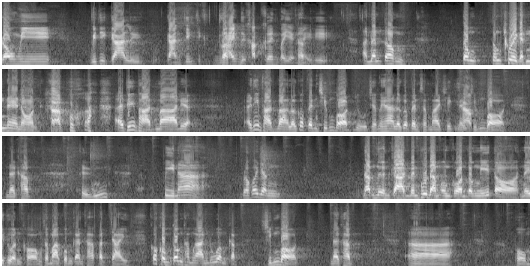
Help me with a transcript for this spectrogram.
เรามีวิธีการหรือการจิ๊ก drive หรือขับเคลื่อนไปยังครัไงบพี่ อันนั้นต้องต้องต้องช่วยกันแน่นอนครับเพราะว่าไอ้ที่ผ่านมาเนี่ย ไอ้ที่ผ่านมาเราก็เป็นชิมบอร์ดอยู่ใช่ไหมฮะเราก็เป็นสมาชิกในครับ ชิมบอร์ดนะครับ ถึงปีหน้าเราก็ยังดำเนินการเป็นผู้นำองค์กรตรงนี้ต่อในส่วนของสมาคมการค้าปัจจัย ก็คงต้องทำงานร่วมกับชิมบอร์ดนะครับอ่าผม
